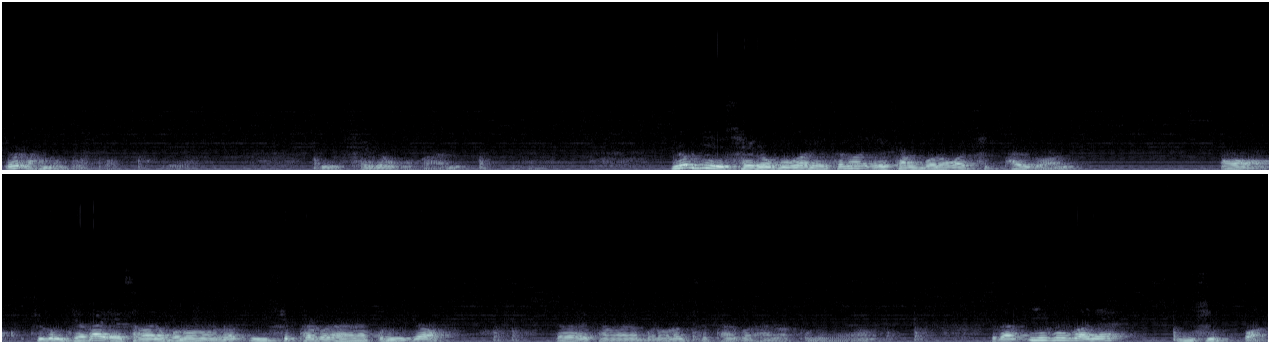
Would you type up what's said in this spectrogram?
이걸 한번 볼게요. 이 세로 구간. 여기 세로 구간에서는 예상 번호가 18번. 어, 지금 제가 예상하는 번호는 이 18번 하나뿐이죠. 제가 예상하는 번호는 18번 하나뿐이에요. 그 다음 이 구간에 20번.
